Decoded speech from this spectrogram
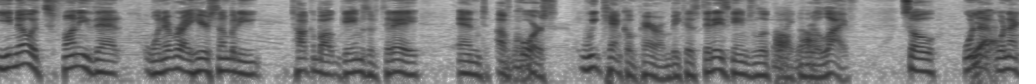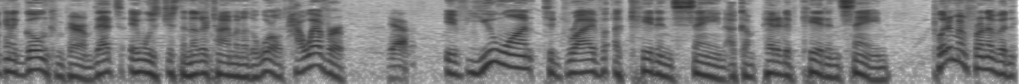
You know, it's funny that whenever I hear somebody talk about games of today, and of course, we can't compare them because today's games look Mm-hmm. Oh, like no. real life. So we're Yeah. not we're not going to go and compare them. That's it was just another time, another world. However, Yeah. If you want to drive a kid insane, a competitive kid insane, put him in front of an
